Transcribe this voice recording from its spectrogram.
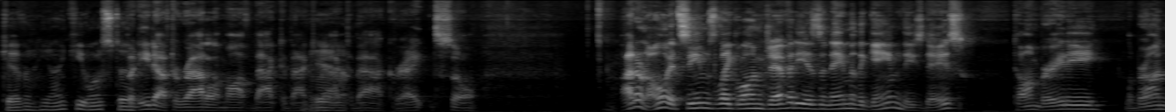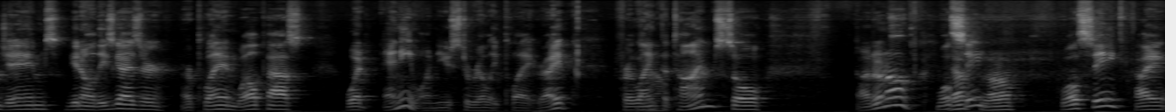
Kevin, he, I think he wants to. but he'd have to rattle them off back to back to Yeah. back to back, right? So. I don't know. It seems like longevity is the name of the game these days. Tom Brady, LeBron James, you know, these guys are, are playing well past what anyone used to really play, right? For length of time. So I don't know. We'll Yeah, see. No, We'll see. I,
